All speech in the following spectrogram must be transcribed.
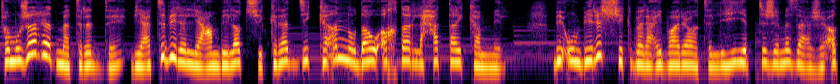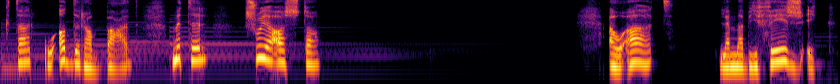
فمجرد ما تردي بيعتبر اللي عم بيلطشك ردك كأنه ضوء أخضر لحتى يكمل. بيقوم بيرشك بالعبارات اللي هي بتجي مزعجة أكتر وأضرب بعد مثل شو يا قشطة؟ أوقات لما بيفاجئك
